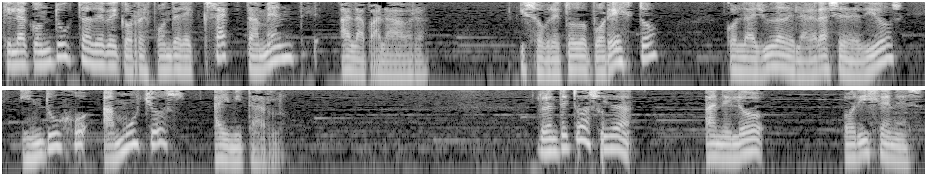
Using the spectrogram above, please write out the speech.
que la conducta debe corresponder exactamente a la palabra y sobre todo por esto, con la ayuda de la gracia de Dios, indujo a muchos a imitarlo. Durante toda su vida anheló Orígenes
